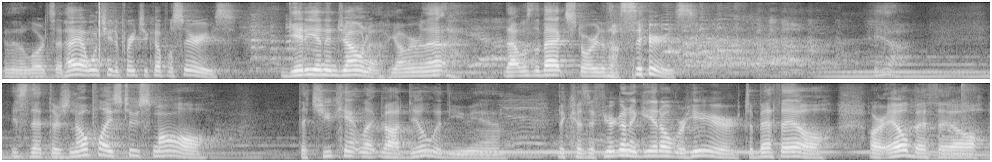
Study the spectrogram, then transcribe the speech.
And then the Lord said, hey, I want you to preach a couple series Gideon and Jonah. Y'all remember that? Yeah. That was the backstory to those series. yeah. Is that there's no place too small that you can't let God deal with you in. Because if you're going to get over here to Bethel or El Bethel,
